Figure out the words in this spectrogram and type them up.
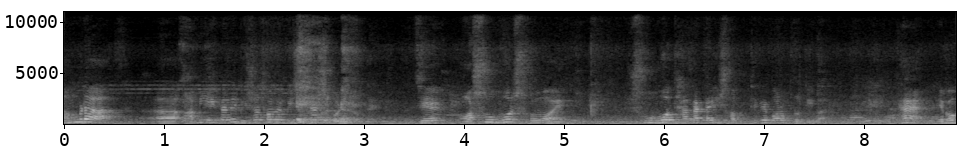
আমরা আমি এটাতে ভীষণভাবে বিশ্বাস করি যে অশুভ সময় শুভ থাকাটাই সব থেকে বড় প্রতিবাদ। হ্যাঁ এবং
